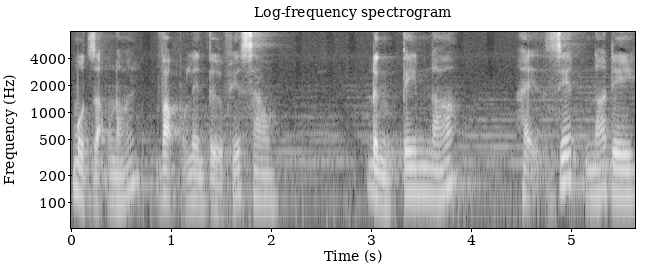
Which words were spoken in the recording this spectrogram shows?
một giọng nói vọng lên từ phía sau. "Đừng tin nó, hãy giết nó đi."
